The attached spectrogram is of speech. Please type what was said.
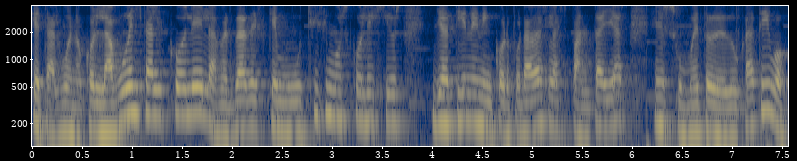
¿Qué tal? Bueno, con la vuelta al cole, la verdad es que muchísimos colegios ya tienen incorporadas las pantallas en su método educativo.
